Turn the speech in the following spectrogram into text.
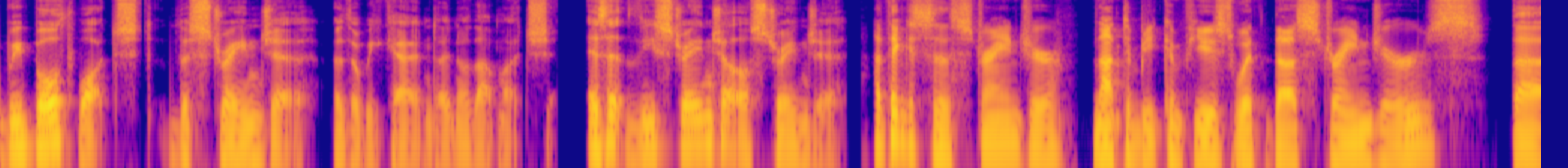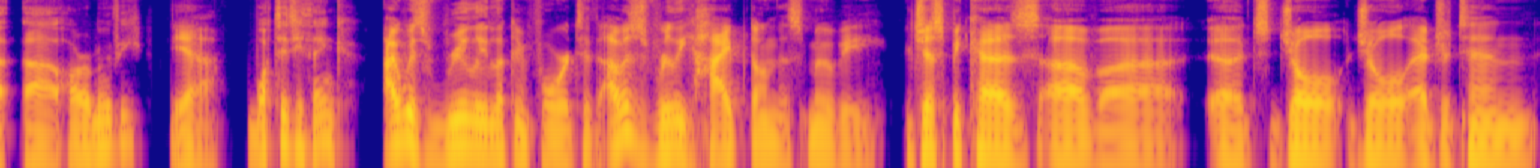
We both watched The Stranger at the weekend. I know that much. Is it The Stranger or Stranger? I think it's The Stranger, not to be confused with The Strangers. That uh, horror movie? Yeah. What did you think? I was really looking forward to. Th- I was really hyped on this movie just because of uh, uh, Joel Joel Edgerton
